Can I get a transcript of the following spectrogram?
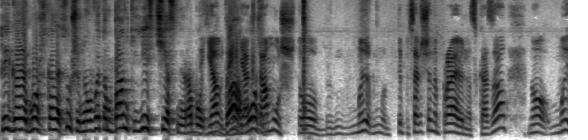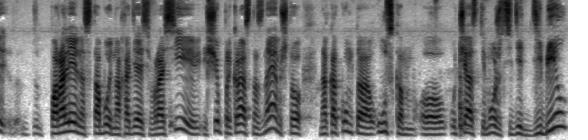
Ты можешь сказать, слушай, но в этом банке есть честные работники. Я, да, я может. к тому, что мы, ты совершенно правильно сказал, но мы параллельно с тобой, находясь в России, еще прекрасно знаем, что на каком-то узком э, участке может сидеть дебил,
